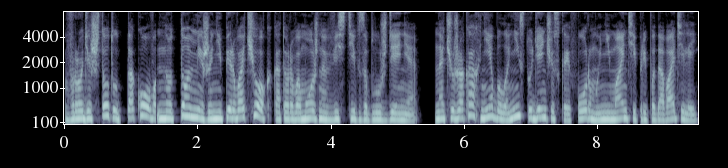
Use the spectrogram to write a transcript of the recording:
Вроде что тут такого, но Томми же не первачок, которого можно ввести в заблуждение. На чужаках не было ни студенческой формы, ни мантий преподавателей,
